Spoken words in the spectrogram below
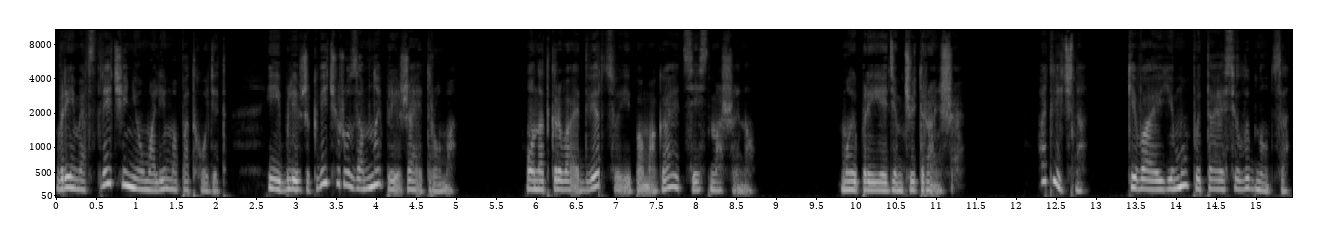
Время встречи неумолимо подходит, и ближе к вечеру за мной приезжает Рома. Он открывает дверцу и помогает сесть в машину. «Мы приедем чуть раньше». «Отлично», — киваю ему, пытаясь улыбнуться,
